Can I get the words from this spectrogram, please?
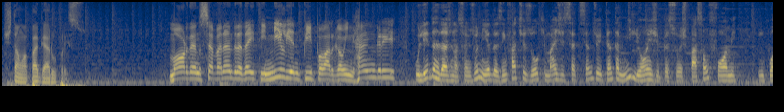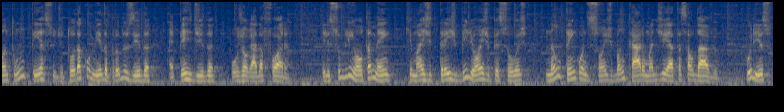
estão a pagar o preço. More than 780 million people are going hungry. O líder das Nações Unidas enfatizou que mais de 780 milhões de pessoas passam fome, enquanto um terço de toda a comida produzida é perdida ou jogada fora. Ele sublinhou também que mais de 3 bilhões de pessoas não têm condições de bancar uma dieta saudável. Por isso,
